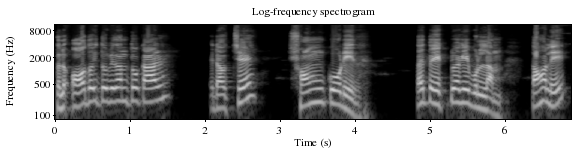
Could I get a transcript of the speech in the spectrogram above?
তাহলে অদ্বৈত বেদান্ত কার? এটা হচ্ছে শঙ্করের। তাই তো একটু আগেই বললাম। তাহলে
